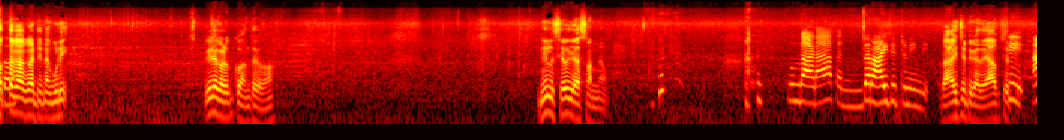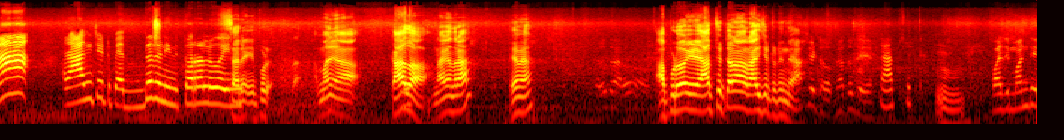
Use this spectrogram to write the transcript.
కొత్తగా కట్టిన గుడి. వీడే కడుక్కో అంతే కదా. నీళ్ళు సేవ్ చేస్తున్నాం మేము. ముందాడ పెద్ద రాగి చెట్టు నింది. రాగి చెట్టు కదా యాప్ చెట్టు? ఆ, రాగి చెట్టు పెద్దది నింది తొర్రలు. సరే ఇప్పుడు కాదా నాగేంద్ర? ఏమే? అప్పుడు ఈ యాప్ చెట్టు రాగి చెట్టు ఉండిందా చెట్టు పెద్దది. యాప్ చెట్టు. ఉమ్. పది మంది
